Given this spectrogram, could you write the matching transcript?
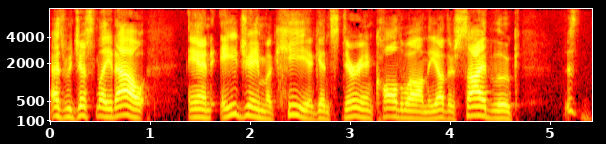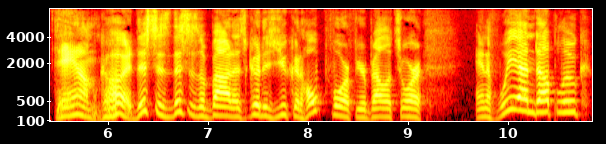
as we just laid out, and AJ McKee against Darrion Caldwell on the other side, Luke. This is damn good. This is this is about as good as you could hope for if you're Bellator. And if we end up, Luke,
